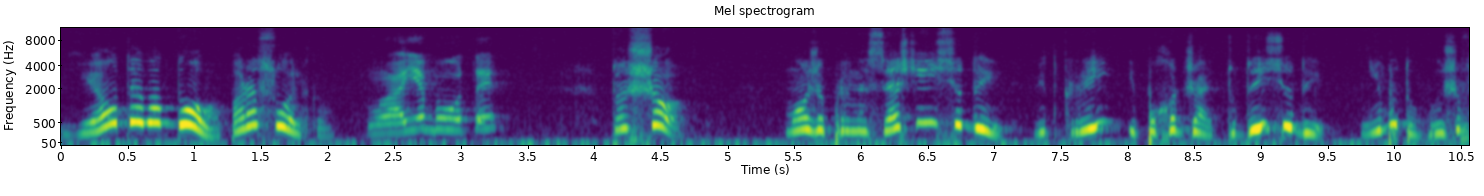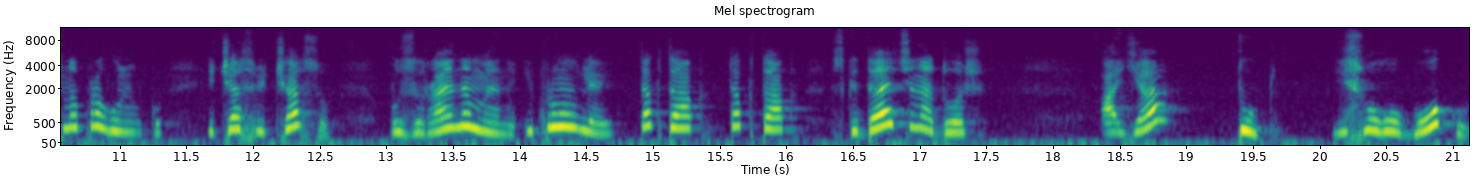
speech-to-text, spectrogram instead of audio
Є у тебе вдома парасолька. має бути. То що? Може, принесеш її сюди? Відкрий і походжай туди-сюди, нібито вийшов на прогулянку, і час від часу позирай на мене і промовляй так-так, так-так, скидається на дощ. А я тут, зі свого боку,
